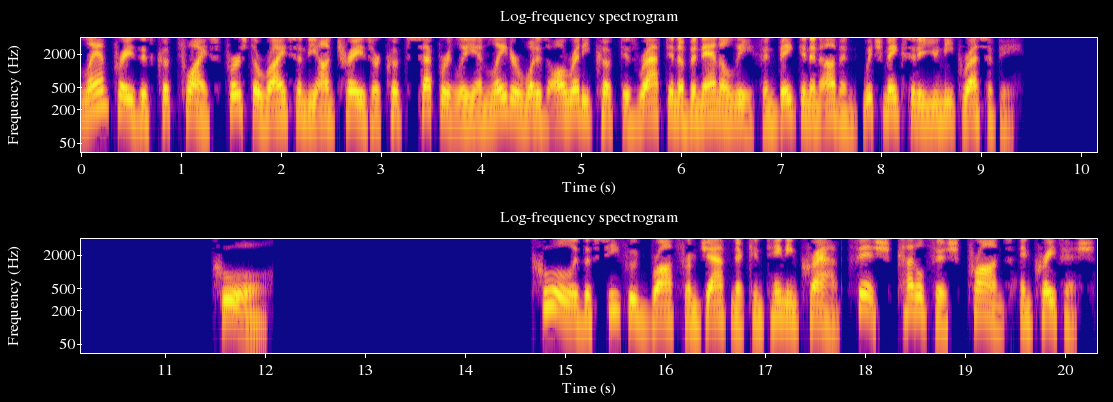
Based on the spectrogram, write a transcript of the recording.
Lamprais is cooked twice, first the rice and the entrees are cooked separately and later what is already cooked is wrapped in a banana leaf and baked in an oven, which makes it a unique recipe. Kool Kool is a seafood broth from Jaffna containing crab, fish, cuttlefish, prawns, and crayfish.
